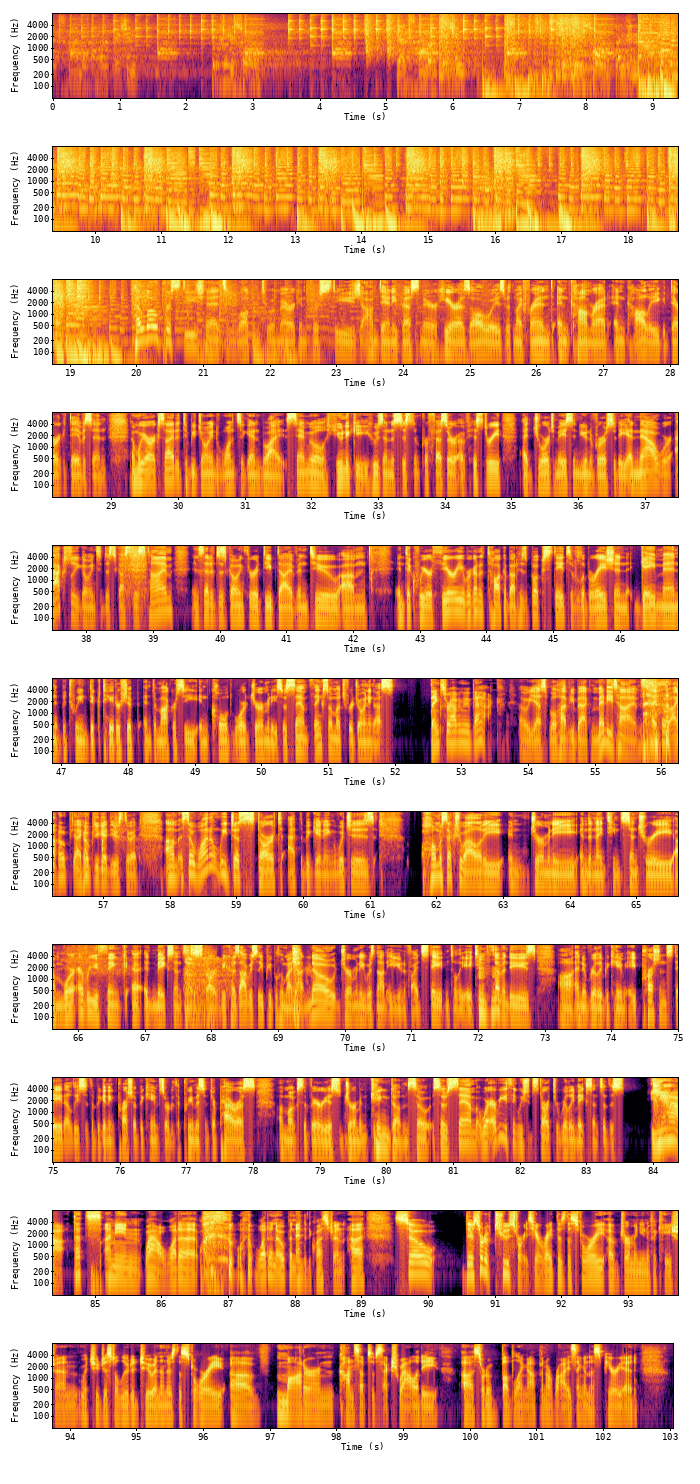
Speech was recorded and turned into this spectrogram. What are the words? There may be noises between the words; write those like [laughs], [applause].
That's kind of conversation between the soul. That's conversation between the soul and the mind. Hello, Prestige heads, and welcome to American Prestige. I'm Danny Bessner, here as always with my friend and comrade and colleague, Derek Davison. And we are excited to be joined once again by Samuel Huneke, who's an assistant professor of history at George Mason University. And now we're actually going to discuss this time instead of just going through a deep dive into, um, into queer theory. We're going to talk about his book, States of Liberation Gay Men Between Dictatorship and Democracy in Cold War Germany. So, Sam, thanks so much for joining us. Thanks for having me back. Oh yes, we'll have you back many times. I, ho- I hope I hope you get used to it. Um, so why don't we just start at the beginning, which is homosexuality in Germany in the 19th century, um, wherever you think uh, it makes sense to start, because obviously people who might not know, Germany was not a unified state until the 1870s, uh, and it really became a Prussian state. At least at the beginning, Prussia became sort of the primus inter pares amongst the various German kingdoms. So, so Sam, wherever you think we should start to really make sense of this Yeah, that's. I mean, wow, what a [laughs] what an open-ended question. Uh, so there's sort of two stories here, right? There's the story of German unification, which you just alluded to, and then there's the story of modern concepts of sexuality, uh, sort of bubbling up and arising in this period.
